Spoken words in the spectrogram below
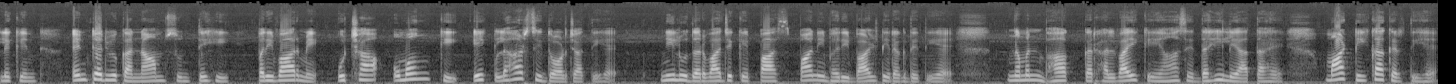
लेकिन इंटरव्यू का नाम सुनते ही परिवार में उछा उमंग की एक लहर सी दौड़ जाती है। नीलू दरवाजे के पास पानी भरी बाल्टी रख देती है। नमन भाग कर हलवाई के यहाँ से दही ले आता है। माँ टीका करती है।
